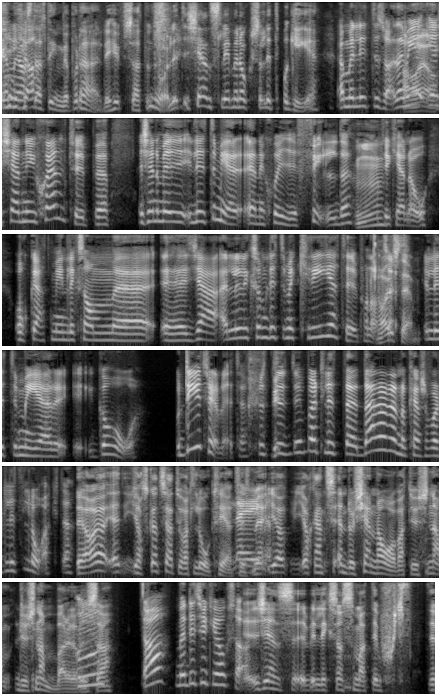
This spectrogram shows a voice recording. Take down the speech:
Ja, men jag har ställt in mig på det här, det är hyfsat ändå. Lite känslig men också lite på G. Ja, men lite så. Nej, men Ja, jag, ja. jag känner ju själv typ, eh, jag känner mig lite mer energifylld, Mm. tycker jag nog. Och att min liksom, eh, eh, ja, eller liksom lite mer kreativ på något sätt. Lite mer go. Och det är ju trevligt. För det, det har varit lite, där har det ändå kanske varit lite lågt. Ja, jag, jag ska inte säga att du har varit lågkreativ, Nej, men men- jag, jag kan ändå känna av att du snabb, du är snabbare, Lovisa. Ja, men det tycker jag också. Det känns liksom som att det, det,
